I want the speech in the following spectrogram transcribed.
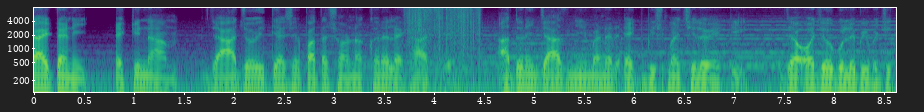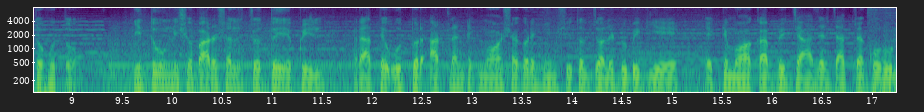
টাইটানিক, একটি নাম, যা আজও ইতিহাসের পাতা স্বর্ণাক্ষরে লেখা আছে। আধুনিক জাহাজ নির্মাণের এক বিস্ময় ছিল এটি, যা অজেয় বলে বিবেচিত হতো। কিন্তু উনিশশো বারো সালের চোদ্দই এপ্রিল, রাতে উত্তর আটলান্টিক মহাসাগরে হিমশীতল জলে ডুবে গিয়ে একটি মহাকাব্যিক জাহাজের যাত্রা করুন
